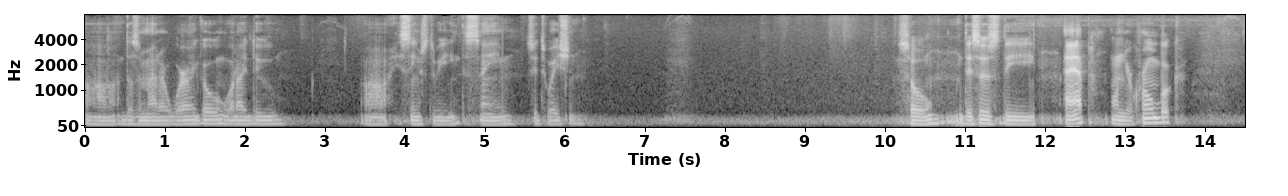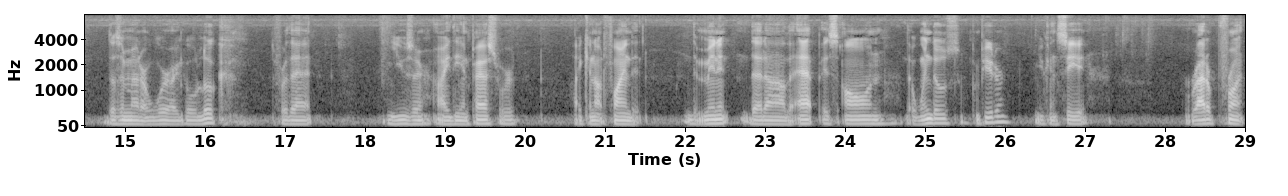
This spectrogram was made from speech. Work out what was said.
Uh, it doesn't matter where I go, what I do, uh, it seems to be the same situation. So this is the app on your Chromebook. Doesn't matter where I go look for that user ID and password. I cannot find it. The minute that uh, the app is on the Windows computer. You can see it right up front,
